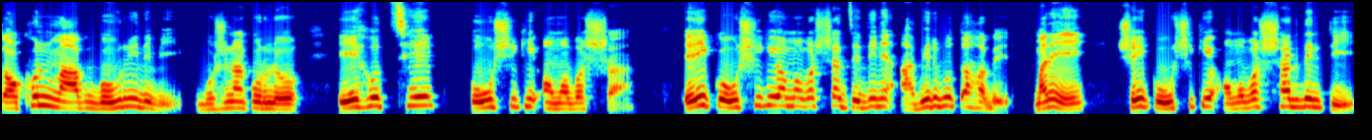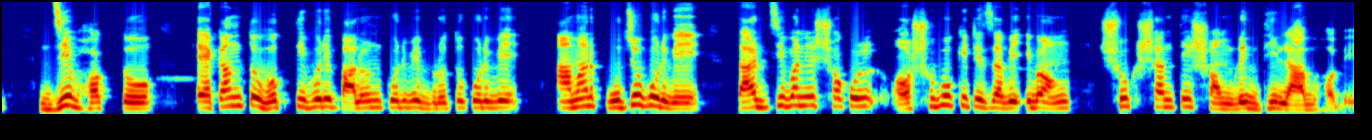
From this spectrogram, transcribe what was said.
তখন মা গৌরী দেবী ঘোষণা করল, এ হচ্ছে কৌশিকী অমাবস্যা। এই কৌশিকী অমাবস্যা যেদিনে আবির্ভূত হবে মানে সেই কৌশিকী অমাবস্যার দিনটি যে ভক্ত একান্ত ভক্তি ভরে পালন করবে, ব্রত করবে আমার পুজো করবে, তার জীবনের সকল অশুভ কেটে যাবে এবং সুখ, শান্তি, সমৃদ্ধি লাভ হবে।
